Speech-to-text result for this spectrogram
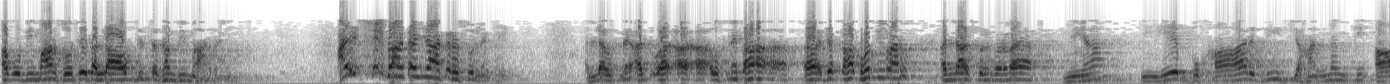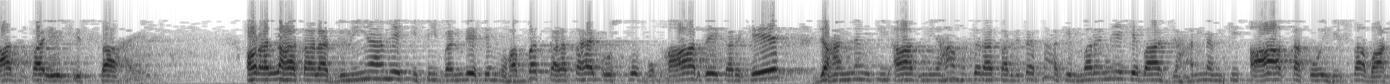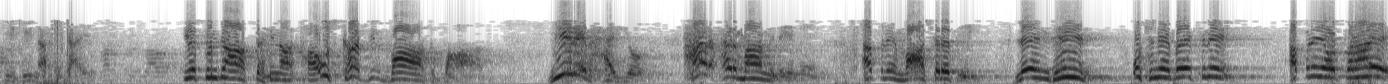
اب وہ بیمار سوچے کہ اللہ، اب دن تک ہم بیمار رہیں۔ ایسی بات اللہ کے رسول نے کی۔ اللہ اس نے اس نے کہا، جب کہا بہت بیمار اللہ نے فرمایا، میاں، یہ بخار بھی جہنم کی آگ کا ایک حصہ ہے۔ اور اللہ تعالیٰ دنیا میں کسی بندے سے محبت کرتا ہے تو اس کو بخار دے کر کے جہنم کی آگ میں یہاں مترا کر دیتا ہے تاکہ مرنے کے بعد جہنم کی آگ کا کوئی حصہ باقی ہی نہ جائے۔ یہ تنجا کہنا تھا، اس کا دل باغ باغ۔ میرے بھائیوں ہر ہر معاملے میں اپنے معاشرتی لین دین، اٹھنے بیٹھنے، اپنے اور پرائے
